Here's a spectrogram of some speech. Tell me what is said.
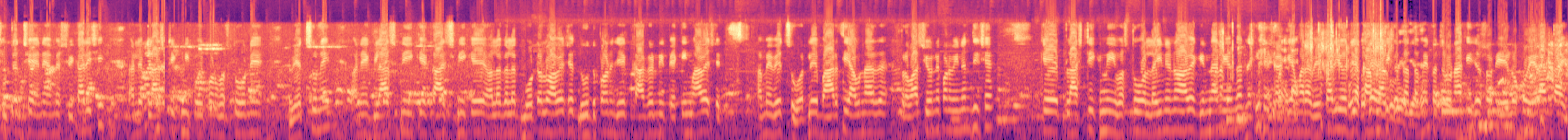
સૂચન છે એને અમે સ્વીકારી છીએ. એટલે પ્લાસ્ટિકની કોઈ પણ વસ્તુઓને વેચશું નહીં અને ગ્લાસની કે કાચની કે અલગ અલગ બોટલો આવે છે દૂધ પણ જે કાગળની પેકિંગમાં આવે છે અમે વેચશું. એટલે બહારથી આવનાર પ્રવાસીઓને પણ વિનંતી છે કે પ્લાસ્ટિકની વસ્તુઓ લઈને ન આવે ગિરનારની અંદર કારણ કે અમારા વેપારીઓ જે કામ નથી કરતા તમે કચરો નાખી જશો ને એ લોકો હેરાન થાય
